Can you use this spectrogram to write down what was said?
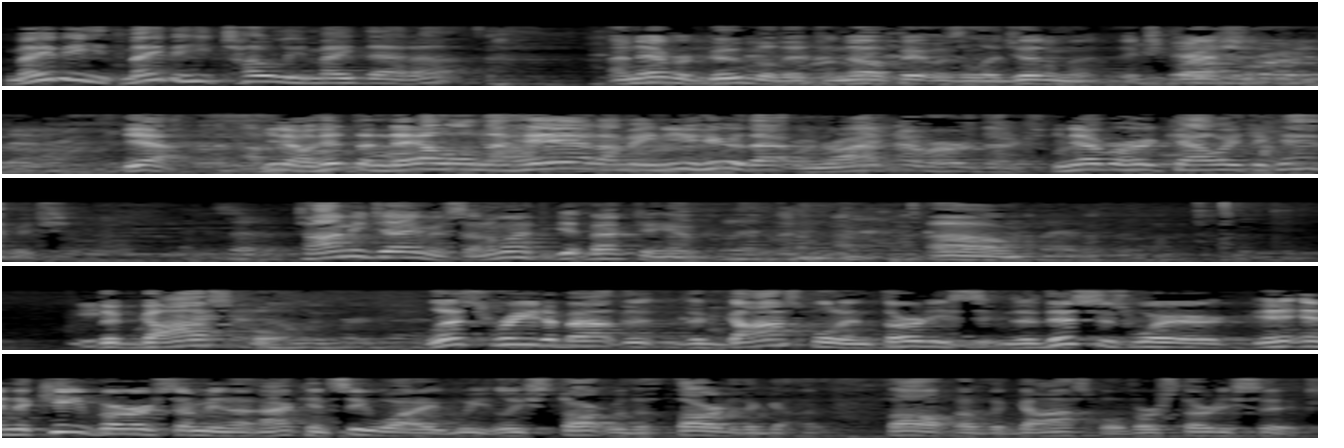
maybe maybe he totally made that up. I never Googled it to know if it was a legitimate expression. Yeah, you know, hit the nail on the head. I mean, you hear that one, right? I've never heard that. Expression. You never heard cow eat the cabbage. Tommy Jameson. I'm going to have to get back to him. Um, the gospel. Let's read about the, the gospel in 30. This is where, in the key verse, I mean, I can see why we at least start with the thought of the, thought of the gospel, verse 36.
